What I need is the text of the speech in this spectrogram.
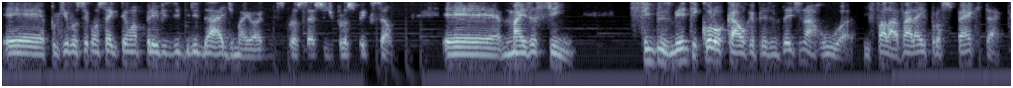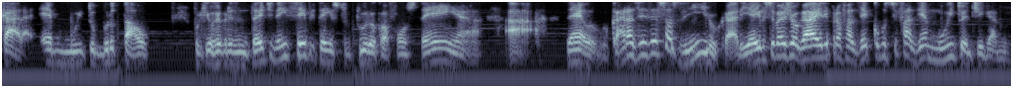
é, porque você consegue ter uma previsibilidade maior nesse processo de prospecção. É, mas assim, simplesmente colocar o representante na rua e falar, vai lá e prospecta, cara, é muito brutal. Porque o representante nem sempre tem estrutura que o Afonso tem, a, a né? O cara às vezes é sozinho, cara. E aí você vai jogar ele para fazer como se fazia muito antigamente.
